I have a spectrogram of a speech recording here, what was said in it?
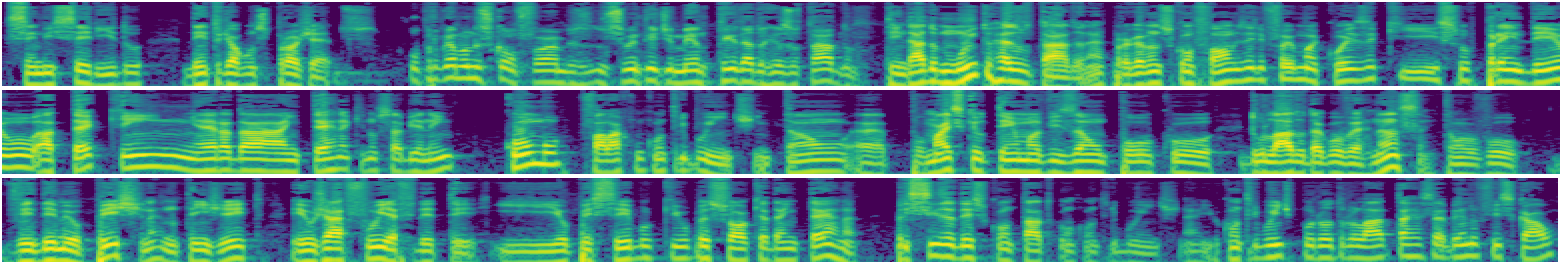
sendo inserido dentro de alguns projetos. O programa nos conformes, no seu entendimento, tem dado resultado? Tem dado muito resultado, né? O programa nos conformes ele foi uma coisa que surpreendeu até quem era da interna que não sabia nem como falar com o contribuinte. Então, é, por mais que eu tenha uma visão um pouco do lado da governança, então eu vou vender meu peixe, né? Não tem jeito. Eu já fui FDT e eu percebo que o pessoal que é da interna precisa desse contato com o contribuinte. Né? E o contribuinte, por outro lado, está recebendo o fiscal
